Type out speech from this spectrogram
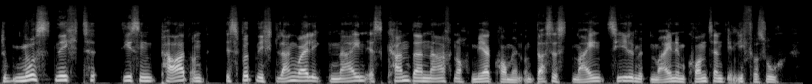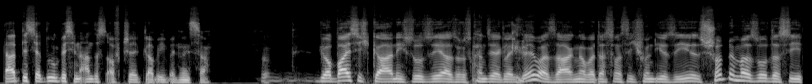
du musst nicht diesen Part und es wird nicht langweilig. Nein, es kann danach noch mehr kommen. Und das ist mein Ziel mit meinem Content, den ich versuche. Da bist ja du ein bisschen anders aufgestellt, glaube ich, Vanessa. Ja, weiß ich gar nicht so sehr. Also das kann sie ja gleich selber sagen, aber das, was ich von ihr sehe, ist schon immer so, dass sie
